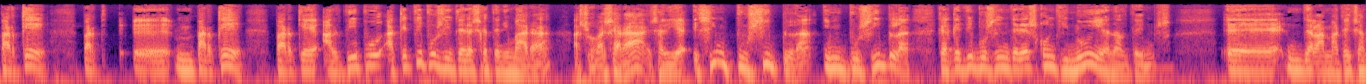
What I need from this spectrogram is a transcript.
per què? Per, eh, per què? Perquè el tipus, aquest tipus d'interès que tenim ara, això baixarà. És a dir, és impossible, impossible que aquest tipus d'interès continuï en el temps eh, de la mateixa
